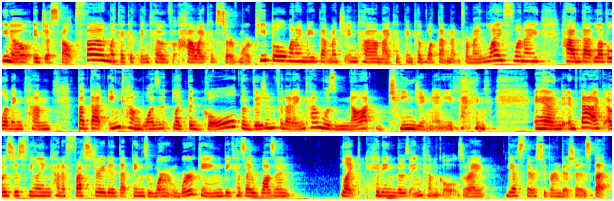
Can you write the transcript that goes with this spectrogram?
you know, it just felt fun. Like I could think of how I could serve more people when I made that much income. I could think of what that meant for my life when I had that level of income. But that income wasn't like the goal, the vision for that income was not changing anything. and in fact, I was just feeling kind of frustrated that things weren't working because I wasn't like hitting those income goals, right? Yes, they're super ambitious, but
